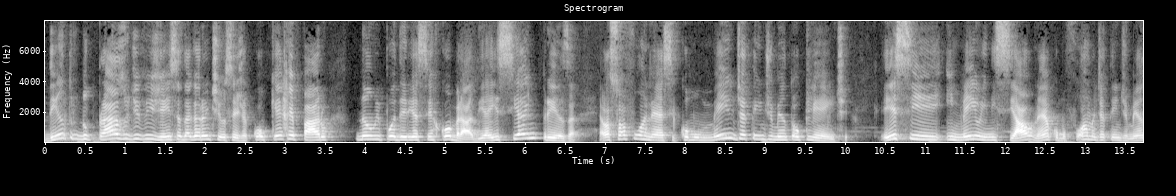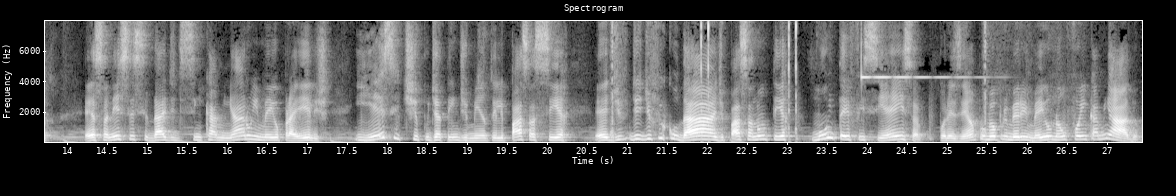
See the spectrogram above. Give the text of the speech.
dentro do prazo de vigência da garantia, ou seja, qualquer reparo não me poderia ser cobrado. E aí, se a empresa ela só fornece como meio de atendimento ao cliente esse e-mail inicial, né, como forma de atendimento, essa necessidade de se encaminhar um e-mail para eles e esse tipo de atendimento ele passa a ser é, de, de, dificuldade, passa a não ter muita eficiência. Por exemplo, o meu primeiro e-mail não foi encaminhado.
